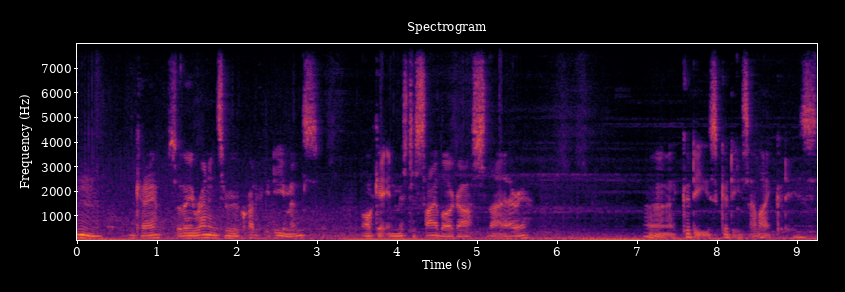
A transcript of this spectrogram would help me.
Hmm. Okay, so they ran into quite a few demons while getting Mr. Cyborg ass to that area. Uh, goodies, goodies. I like goodies.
